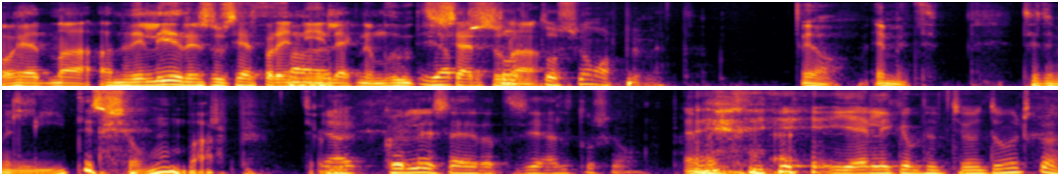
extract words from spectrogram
og hérna, þannig þið líður eins og sér bara inn í leiknum þú sér svona, já, einmitt þetta er með lítið sjónvarp. Já, Gulli segir að þetta sé eld og sjón ég er líka um 55 tommur sko.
